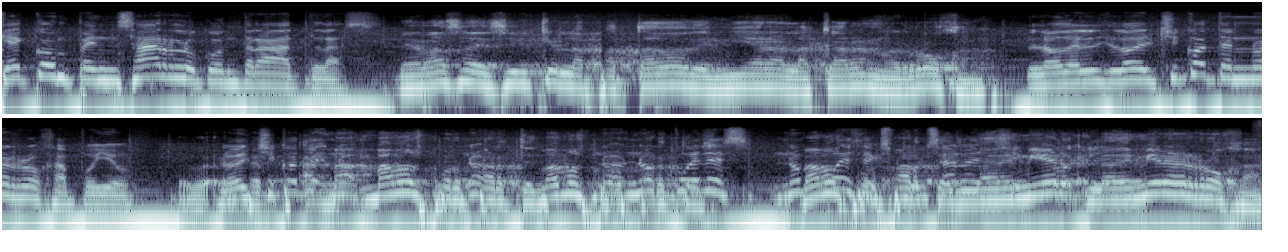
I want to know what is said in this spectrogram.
que compensarlo contra Atlas. Me vas a decir que la patada de Miera a la cara no es roja. Lo del, lo del chicote no es roja, Pollo. Lo del chicote, vamos por partes, vamos no, puedes, no puedes expulsar la, de Mier, la de Mier es roja.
